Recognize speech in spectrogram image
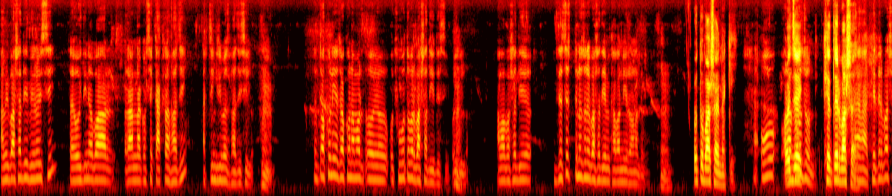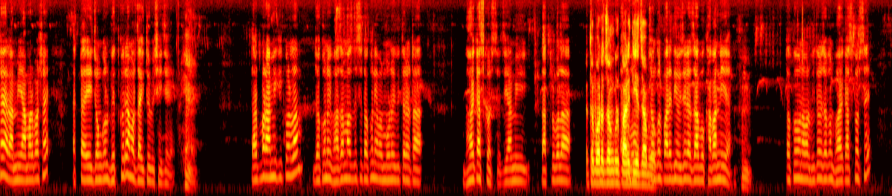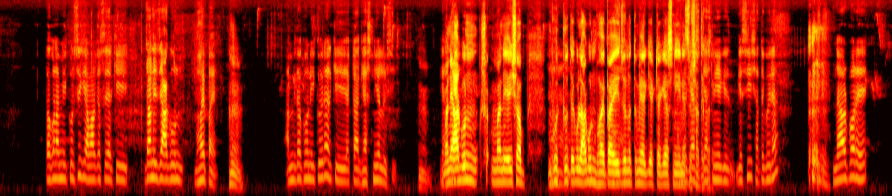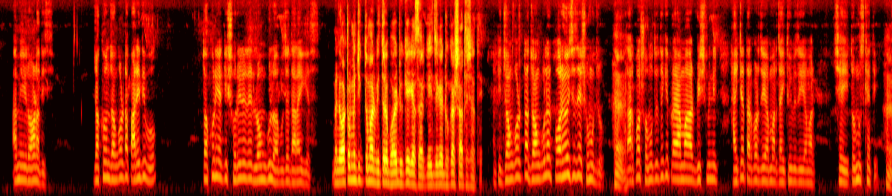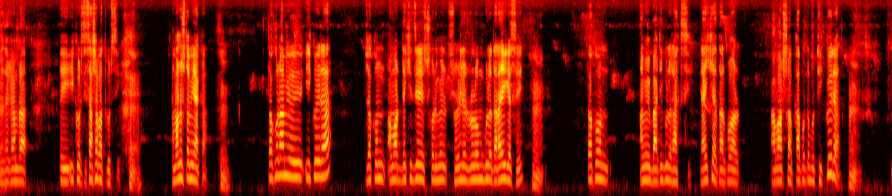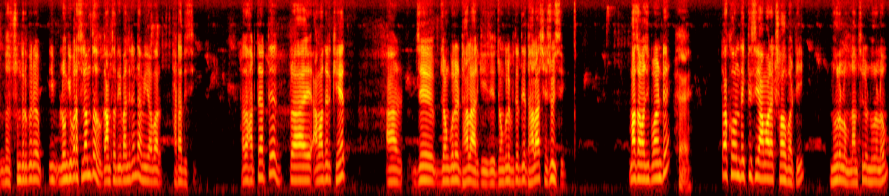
আমি বাসা দিয়ে বেরোইছি তাই ওই দিন আবার রান্না করছে কাঁকড়া ভাজি আর চিংড়ি মাছ ভাজি ছিল। তখনই যখন আমার ওই- ফুমতোবার বাসা দিয়ে দিছি ওইগুলো। আমার বাসা দিয়ে দিয়েছে তিনজনের বাসা দিয়ে আমি খাবার নিয়ে রওনা দেবো। ও তো বাসায় নাকি? হ্যাঁ, ও ওই যে ক্ষেতের বাসায়? হ্যাঁ হ্যাঁ ক্ষেতের বাসায় আর আমি আমার বাসায় একটা এই জঙ্গল ভেদ করে আমার যাইতে হবে সেই জায়গায়। হ্যাঁ। তারপর আমি কি করলাম? যখন ওই ভাজা মাছ দিয়েছি তখনই আমার মনের ভিতরে একটা ভয় কাজ করছে যে আমি রাত্রবেলা এত বড় জঙ্গল পাড়ি দিয়ে যাব। জঙ্গল পাড়ে দিয়ে ওই জায়গায় যাব খাবার নিয়ে। তখন আমার ভিতরে যখন ভয় কাজ করছে তখন আমি করছি কি আমার কাছে আর কি জানি যে আগুন ভয় পায়। হুম। আমি তখন ই করে আর কি একটা গ্যাস নিয়ে লইছি। হুম। মানে আগুন মানে এই সব ভূত হ্যাঁ, টুত এগুলো আগুন ভয় পায় এই হ্যাঁ। জন্য তুমি আর কি একটা গ্যাস নিয়ে এনেছো সাথে গ্যাস নিয়ে গেছি সাথে কইরা। নেওয়ার পরে আমি রওনা দিছি। যখন জঙ্গলটা পাড়ি দিব তখনই আর কি শরীরের লোমগুলো বুঝে দাঁড়াই গেছে। মানে অটোমেটিক তোমার ভিতরে ভয় ঢুকে গেছে আর কি এই জায়গায় ঢোকার সাথে সাথে। আর কি জঙ্গলটা জঙ্গলের পরে হয়েছে যে সমুদ্র হ্যাঁ। তারপর সমুদ্র থেকে প্রায় আমার বিশ মিনিট হাইটে তারপর যে আমার যাইতে হইবে যে আমার সেই তরমুজ খেতে হ্যাঁ। যেটাকে আমরা এই ই করছি চাষাবাদ করছি। হ্যাঁ। মানুষ তো আমি একা। হুম। তখন আমি ওই ই কইরা যখন আমার দেখি যে শরীরের শরীরের লোমগুলো দাঁড়াই গেছে। তখন আমি ওই বাটিগুলো রাখছি রাইখা তারপর আবার সব কাপড় টাপড় ঠিক কইরা হুম। সুন্দর করে লঙ্গি পরা ছিলাম তো গামছা দিয়ে বাঁধি আমি আবার হাঁটা দিছি আর হাঁটতে হাঁটতে প্রায় আমাদের ক্ষেত আর যে জঙ্গলের ঢালা আর কি যে জঙ্গলের ভিতর দিয়ে ঢালা শেষ হয়েছে মাঝামাঝি পয়েন্টে হ্যাঁ তখন দেখতেছি আমার এক সহপাঠী নূর আলম নাম ছিল নূর আলম।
